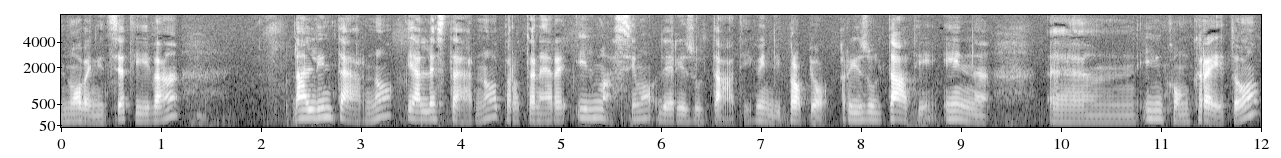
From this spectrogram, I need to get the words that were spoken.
nuova iniziativa all'interno e all'esterno per ottenere il massimo dei risultati, quindi proprio risultati in ehm, in concreto,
